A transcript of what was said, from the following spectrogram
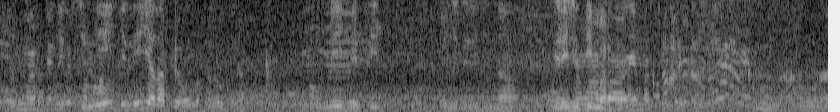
ਕੋਈ ਸਮਾਂ ਜਿੰਨੀ ਜਿੰਨੀ ਜ਼ਿਆਦਾ ਪਿਓ ਮਤਲਬ ਹੋਊਗੀ ਨਾ ਉਨੀ ਛੇਤੀ ਇੰਜ ਦੇ ਜਿੰਨਾ ਉਨੀ ਇਹ ਛੇਤੀ ਸਮਾਂ ਮਰ ਪਾ ਕੇ ਜਾਂਦਾ ਮਰ ਜਾਂਦੇ। ਕਮਾਉਂਦਾ ਕਮਾਉਂਦਾ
